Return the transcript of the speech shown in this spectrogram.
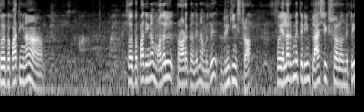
ஸோ இப்போ பார்த்தீங்கன்னா ஸோ இப்போ பார்த்தீங்கன்னா முதல் ப்ராடக்ட் வந்து நம்மளுது ட்ரிங்கிங் ஸ்ட்ரா ஸோ எல்லாருக்குமே தெரியும் பிளாஸ்டிக் ஸ்ட்ராவில் வந்துட்டு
